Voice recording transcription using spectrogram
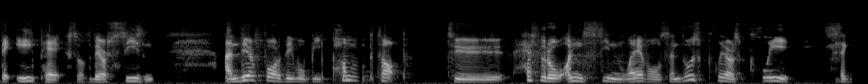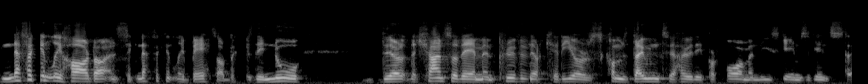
the apex of their season and therefore they will be pumped up to hitherto unseen levels. And those players play significantly harder and significantly better because they know their, the chance of them improving their careers comes down to how they perform in these games against uh,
